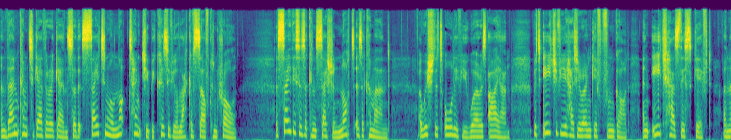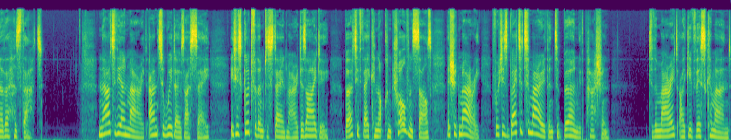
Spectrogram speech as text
and then come together again so that Satan will not tempt you because of your lack of self control. I say this as a concession, not as a command. I wish that all of you were as I am, but each of you has your own gift from God, and each has this gift, another has that. Now to the unmarried and to widows I say, it is good for them to stay unmarried as I do, but if they cannot control themselves, they should marry, for it is better to marry than to burn with passion. To the married I give this command,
